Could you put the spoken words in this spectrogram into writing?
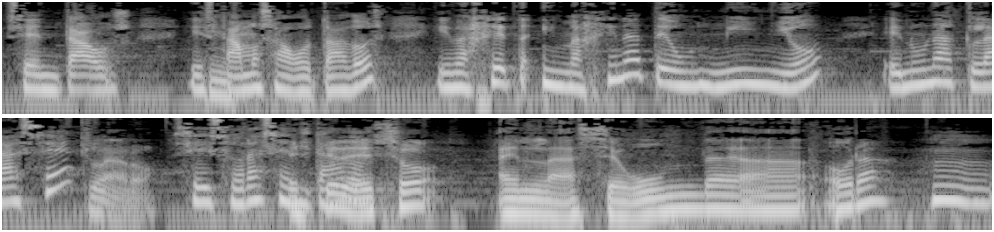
sentados y estamos agotados, imagínate, imagínate un niño en una clase Claro. seis horas Es que sentados. de hecho, en la segunda hora, Hmm,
